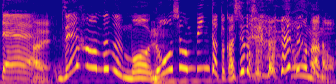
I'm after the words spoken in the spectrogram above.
て、い前半部分もローションビンタとかしてたじゃない、そうなの。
